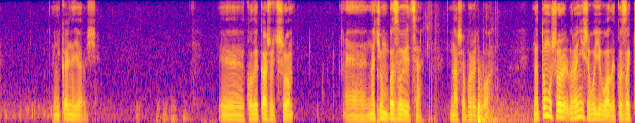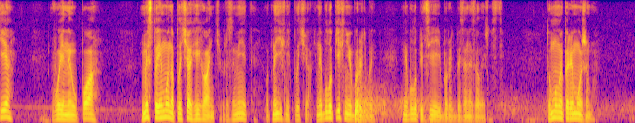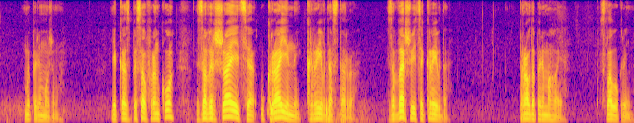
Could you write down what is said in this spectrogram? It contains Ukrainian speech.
унікальне явище. Е, коли кажуть, що е, на чому базується наша боротьба? На тому, що раніше воювали козаки, воїни УПА. Ми стоїмо на плечах гігантів, розумієте? От на їхніх плечах. Не було б їхньої боротьби, не було б і цієї боротьби за незалежність. Тому ми переможемо. Ми переможемо. Як писав Франко, завершається України кривда стара. Завершується кривда. Правда перемагає. Слава Україні!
